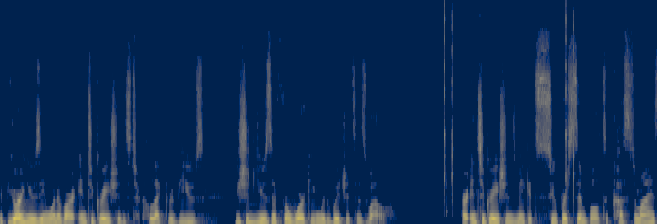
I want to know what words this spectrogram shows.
if you're using one of our integrations to collect reviews, you should use it for working with widgets as well. Our integrations make it super simple to customize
